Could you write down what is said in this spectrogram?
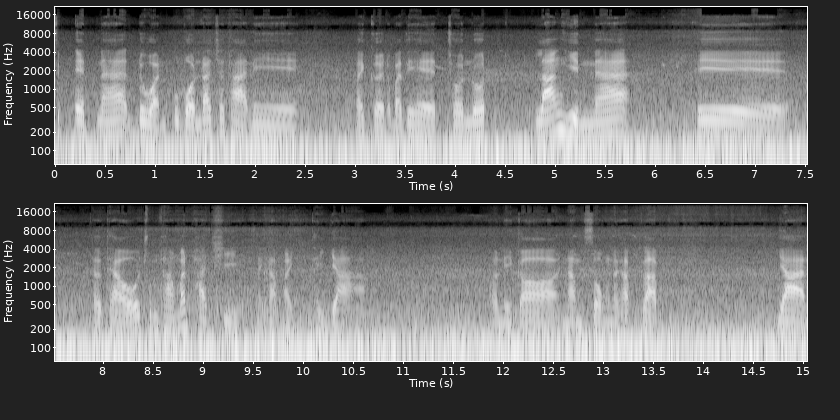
71 นะฮะด่วนอุบลราชธานี ไปเกิดอุบัติเหตุชนรถล้างหินนะฮะที่แถวแถวๆชุมทางบ้านผาชีนะครับอยุธยา ตอนนี้ก็นำส่งนะครับกลับย่าน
